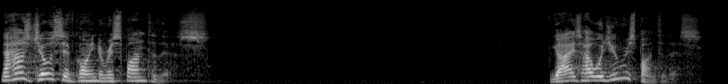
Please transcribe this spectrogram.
Now, how's Joseph going to respond to this? Guys, how would you respond to this?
